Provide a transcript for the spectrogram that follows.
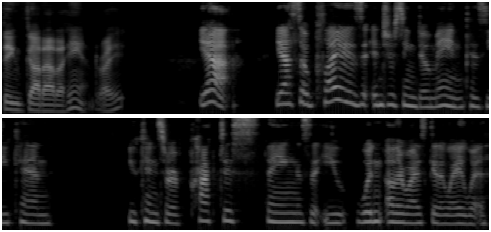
things got out of hand right? Yeah. Yeah so play is an interesting domain because you can you can sort of practice things that you wouldn't otherwise get away with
